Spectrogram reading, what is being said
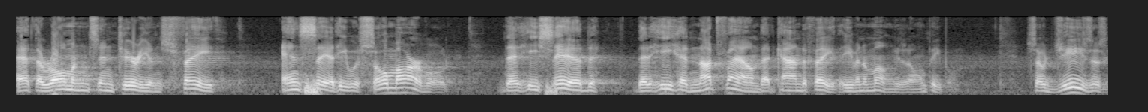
at the Roman centurion's faith and said, he was so marveled that he said, that he had not found that kind of faith even among his own people. So Jesus,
